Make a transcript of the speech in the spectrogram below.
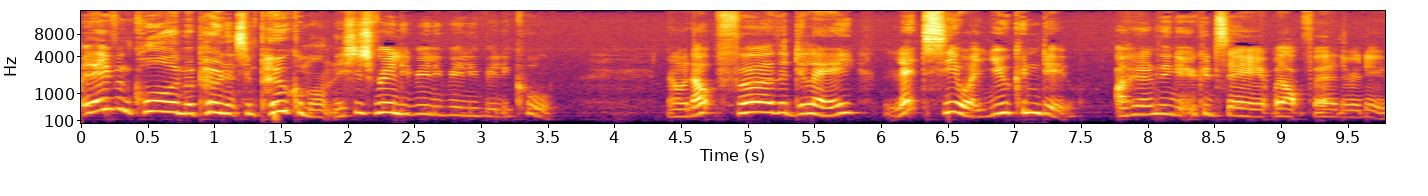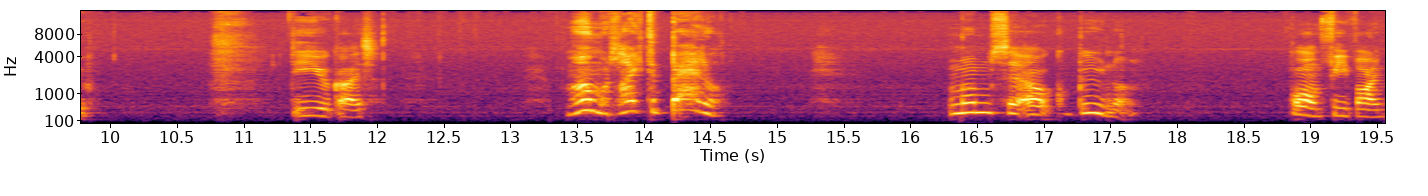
they even call them opponents in Pokemon. This is really, really, really, really cool. Now, without further delay, let's see what you can do. I don't think you could say it without further ado. Do you guys? Mom would like to battle. Mum set out Kabunga. Go on, Fevine.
